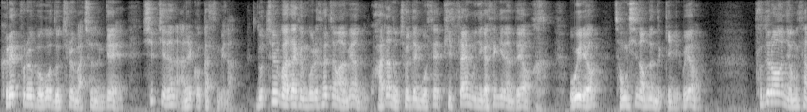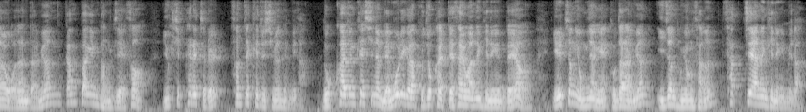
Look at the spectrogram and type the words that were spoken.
그래프를 보고 노출을 맞추는 게 쉽지는 않을 것 같습니다. 노출 과다 경고를 설정하면 과다 노출된 곳에 빗살 무늬가 생기는데요. 오히려 정신없는 느낌이고요. 부드러운 영상을 원한다면 깜빡임 방지에서 60Hz를 선택해 주시면 됩니다. 녹화 중 캐시는 메모리가 부족할 때 사용하는 기능인데요. 일정 용량에 도달하면 이전 동영상은 삭제하는 기능입니다.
